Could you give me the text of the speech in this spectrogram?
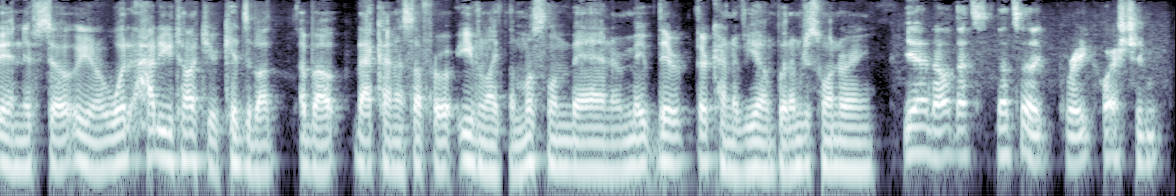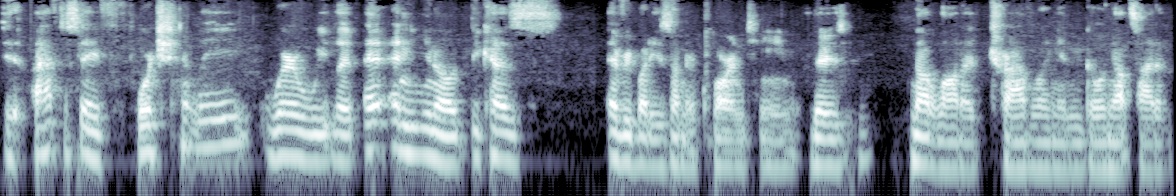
and if so, you know, what how do you talk to your kids about about that kind of stuff, or even like the Muslim ban, or maybe they're they're kind of young, but I'm just wondering. Yeah, no, that's that's a great question. I have to say, fortunately, where we live, and, and you know, because everybody's under quarantine, there's not a lot of traveling and going outside of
